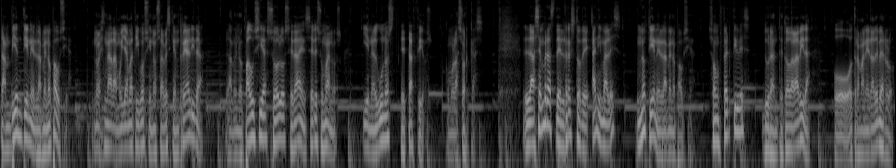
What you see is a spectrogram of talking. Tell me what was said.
también tienen la menopausia. No es nada muy llamativo si no sabes que en realidad la menopausia solo se da en seres humanos y en algunos cetáceos, como las orcas. Las hembras del resto de animales no tienen la menopausia. Son fértiles durante toda la vida. O otra manera de verlo,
